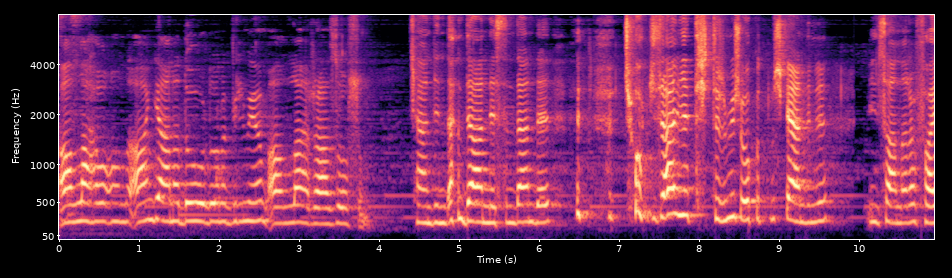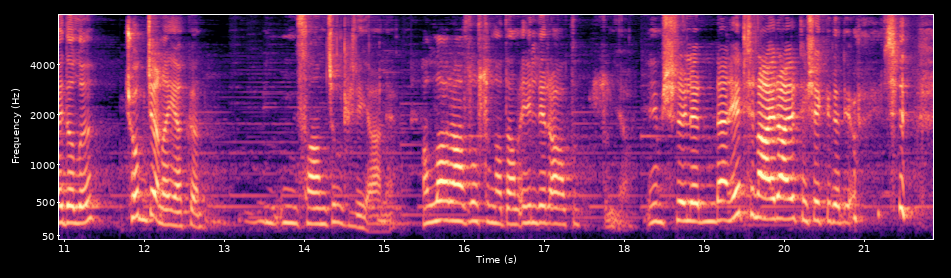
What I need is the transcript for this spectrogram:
Allah onu hangi ana doğurduğunu bilmiyorum. Allah razı olsun. Kendinden de annesinden de çok güzel yetiştirmiş, okutmuş kendini. İnsanlara faydalı, çok cana yakın. insancıl biri yani. Allah razı olsun adam, elleri altın tutsun ya. Hemşirelerinden hepsine ayrı ayrı teşekkür ediyorum.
